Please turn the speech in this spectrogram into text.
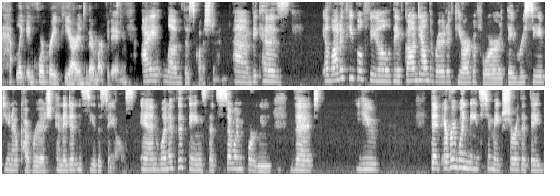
ha- like incorporate pr into their marketing? I love this question um, because a lot of people feel they've gone down the road of PR before, they've received, you know, coverage and they didn't see the sales. And one of the things that's so important that you that everyone needs to make sure that they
